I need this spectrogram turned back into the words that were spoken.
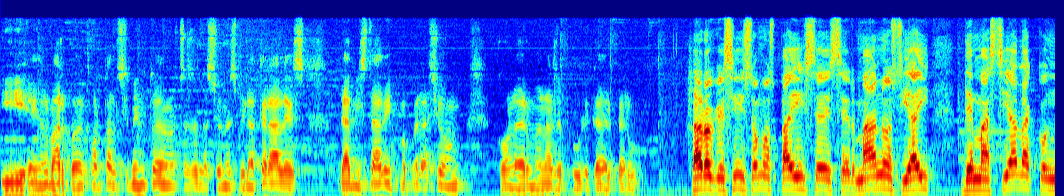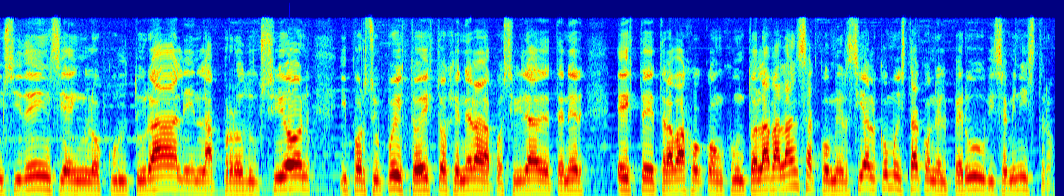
y en el marco del fortalecimiento de nuestras relaciones bilaterales de amistad y cooperación con la hermana República del Perú. Claro que sí, somos países hermanos y hay demasiada coincidencia en lo cultural, en la producción y por supuesto esto genera la posibilidad de tener este trabajo conjunto. La balanza comercial, ¿cómo está con el Perú, viceministro?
